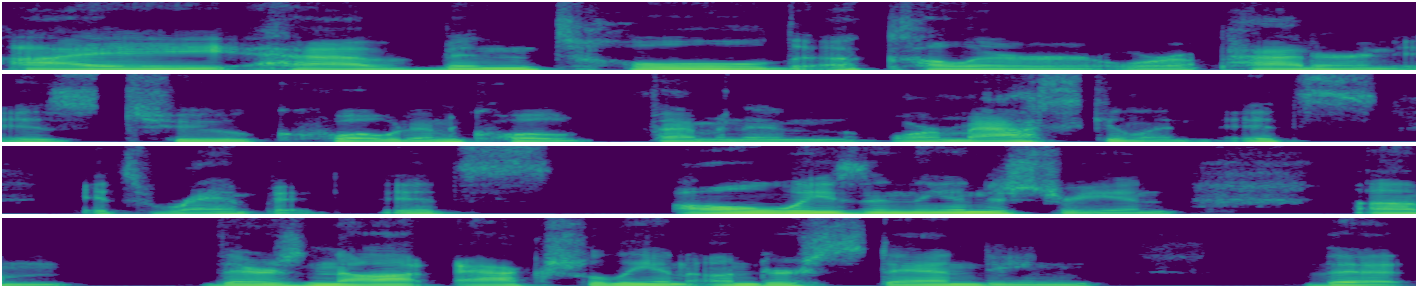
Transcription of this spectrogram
I have been told a color or a pattern is too quote unquote feminine or masculine. It's it's rampant. It's always in the industry, and um, there's not actually an understanding that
